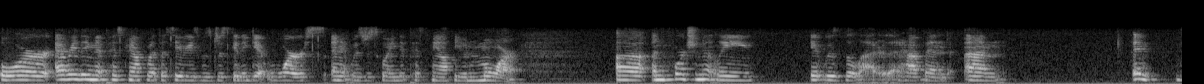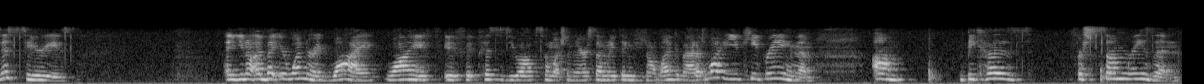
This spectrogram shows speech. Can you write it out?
or everything that pissed me off about the series was just going to get worse and it was just going to piss me off even more. Uh, unfortunately, it was the latter that happened. Um, and this series, and you know, I bet you're wondering why, why if, if it pisses you off so much and there are so many things you don't like about it, why do you keep reading them? Um, because for some reason,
